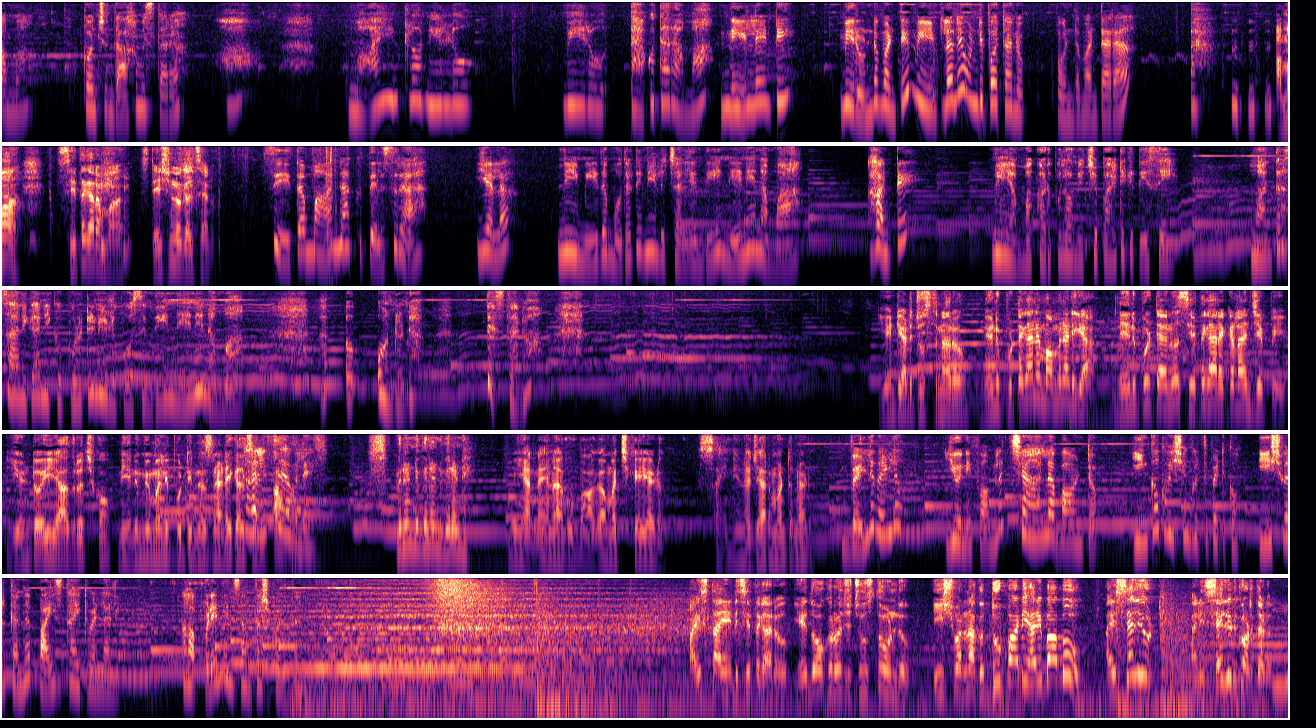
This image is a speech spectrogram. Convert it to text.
అమ్మా కొంచెం దాహం ఇస్తారా? మా ఇంట్లో నీళ్ళు మీరు తాగుతారా అమ్మా? నీళ్ళేంటి? మీరుండమంటే మీ ఇంట్లోనే ఉండిపోతాను. ఉండమంటారా? అమ్మా సీతగారమ్మా స్టేషన్లో కలిశాను. సీతమ్మ నాకు తెలుసురా. ఎలా? నీ మీద మొదటి నీళ్ళు చల్లింది నేనేనమ్మా. అంటే? మీ అమ్మ కడుపులో నుంచి బయటికి తీసి మంత్రసానిగా నీకు పురిటి నీళ్ళు పోసింది నేనేనమ్మా. ఉండు తెస్తాను. ఏంటి అటు చూస్తున్నారు? నేను పుట్టగానే మమ్మని అడిగా. నేను పుట్టాను సీతగారు ఎక్కడా అని చెప్పి. ఏంటో ఈ యాదృచ్చుకం నేను మిమ్మల్ని పుట్టినరోజు నాడే కలిసాను కలిసేవులే వినండి వినండి వినండి. మీ అన్నయ్య నాకు బాగా మచ్చికయ్యాడు. సైన్యంలో చేరమంటున్నాడు. వెళ్ళు వెళ్ళు. యూనిఫామ్లో చాలా బాగుంటావు. ఇంకొక విషయం గుర్తుపెట్టుకో. ఈశ్వర్ కన్నా పై స్థాయికి వెళ్ళాలి. అప్పుడే నేను సంతోషపడతాను. పై స్థాయి ఏంటి సీత గారు ఏదో ఒక రోజు చూస్తూ ఉండు. ఈశ్వర్ నాకు దూపాటి హరిబాబు. I salute. అని సెల్యూట్ కొడతాడు. Hmm?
